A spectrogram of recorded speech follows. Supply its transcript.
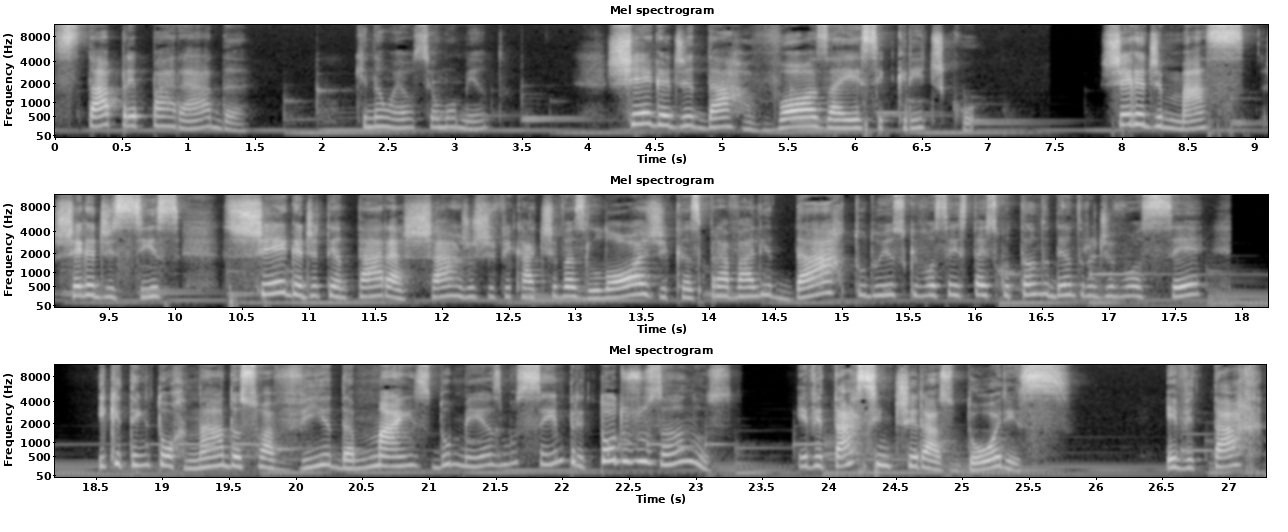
está preparada, que não é o seu momento. Chega de dar voz a esse crítico Chega de mas, chega de cis, chega de tentar achar justificativas lógicas para validar tudo isso que você está escutando dentro de você e que tem tornado a sua vida mais do mesmo sempre, todos os anos. Evitar sentir as dores, evitar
